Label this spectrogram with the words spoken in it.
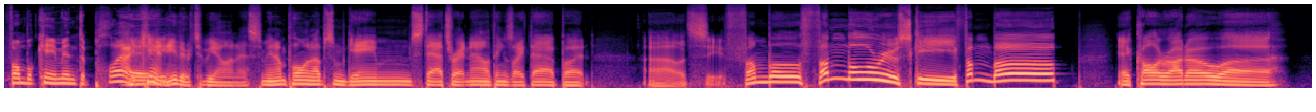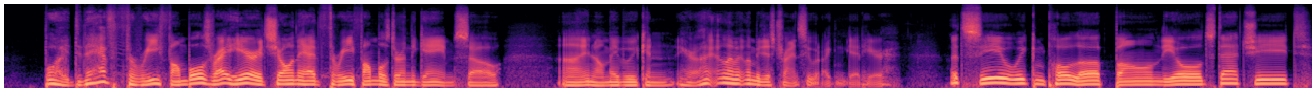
fumble came into play. I can't either, to be honest. I mean, I'm pulling up some game stats right now, things like that. But uh, let's see, fumble, fumble, Ruski, fumble. Yeah, Colorado. Uh, boy, did they have three fumbles right here? It's showing they had three fumbles during the game. So, uh, you know, maybe we can here. Let me let me just try and see what I can get here. Let's see what we can pull up on the old stat sheet.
